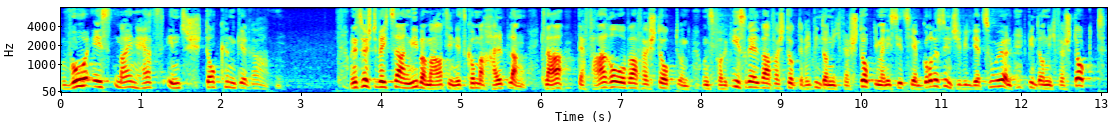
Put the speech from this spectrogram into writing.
Wo ist mein Herz ins Stocken geraten? Und jetzt wirst du vielleicht sagen, lieber Martin, jetzt komm mal halblang. Klar, der Pharao war verstockt und, das Volk Israel war verstockt, aber ich bin doch nicht verstockt. Ich meine, ich sitze hier im Gottesdienst, ich will dir zuhören, ich bin doch nicht verstockt.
